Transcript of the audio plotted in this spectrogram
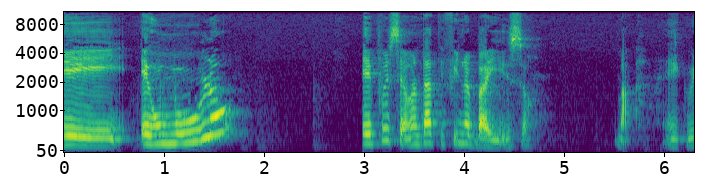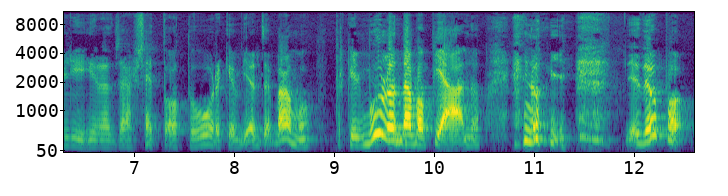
e, e, un mulo e poi siamo andati fino a Baiso. Ma e quindi era già 7-8 ore che viaggiavamo perché il mulo andava piano e, noi, e dopo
